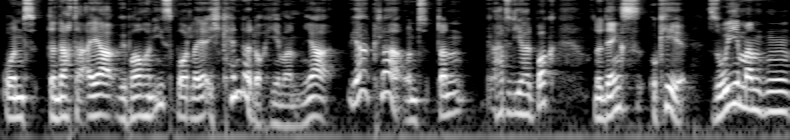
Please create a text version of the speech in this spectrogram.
Und dann dachte, ah ja, wir brauchen einen E-Sportler. Ja, ich kenne da doch jemanden. Ja, ja, klar. Und dann hatte die halt Bock. Und du denkst, okay, so jemanden,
